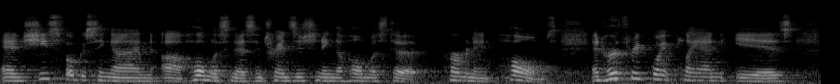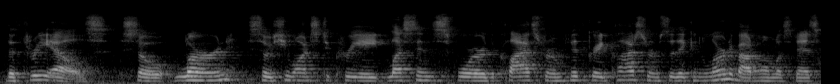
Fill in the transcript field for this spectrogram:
and she's focusing on uh, homelessness and transitioning the homeless to permanent homes. And her three point plan is the three L's. So, learn. So, she wants to create lessons for the classroom, fifth grade classroom, so they can learn about homelessness,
